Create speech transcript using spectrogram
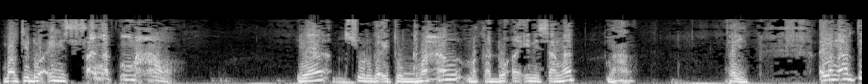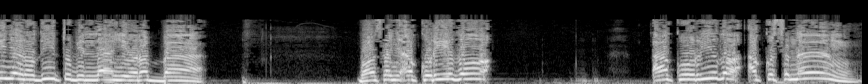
Berarti doa ini sangat mahal. Ya, surga itu mahal, maka doa ini sangat mahal. Baik. Yang artinya raditu billahi rabba. Bahwasanya aku ridho Aku ridho, aku senang.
